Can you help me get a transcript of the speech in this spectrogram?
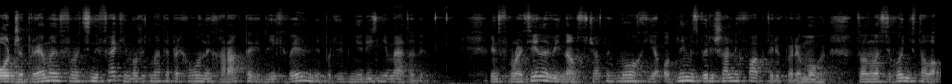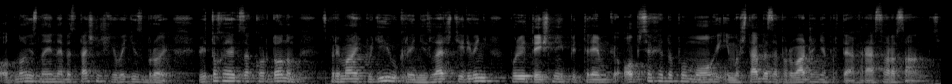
Отже, прийоми інформаційних фейків можуть мати прихований характер і для їх виявлення потрібні різні методи. Інформаційна війна в сучасних умовах є одним із вирішальних факторів перемоги, та на сьогодні стала одною з найнебезпечніших видів зброї. Від того, як за кордоном сприймають події в Україні, залежить рівень політичної підтримки, обсяги допомоги і масштаби запровадження проти агресора санкцій.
